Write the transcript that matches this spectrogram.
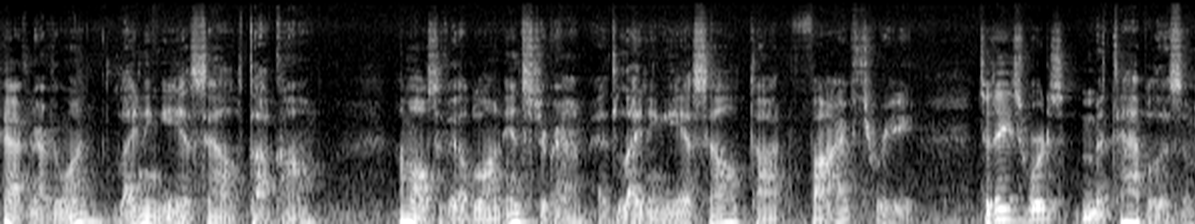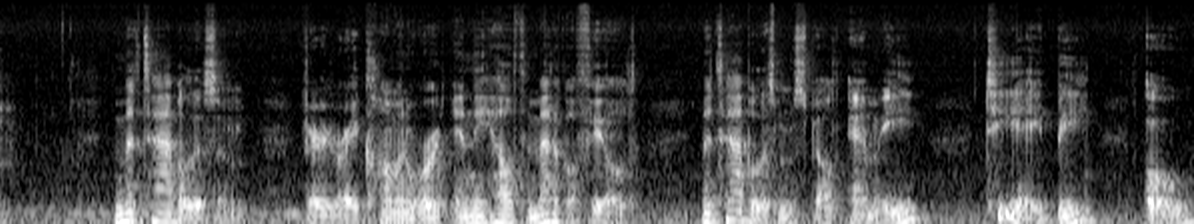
Good afternoon, everyone. LightningESL.com. I'm also available on Instagram at lightningesl.53. Today's word is metabolism. Metabolism, very, very common word in the health and medical field. Metabolism spelled M E T A B O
